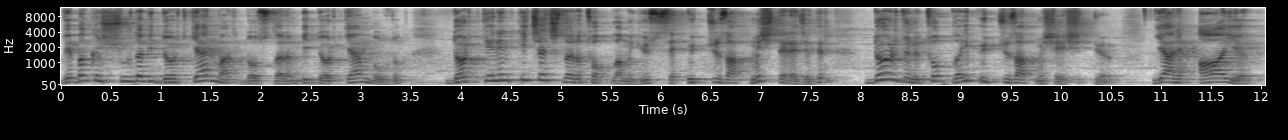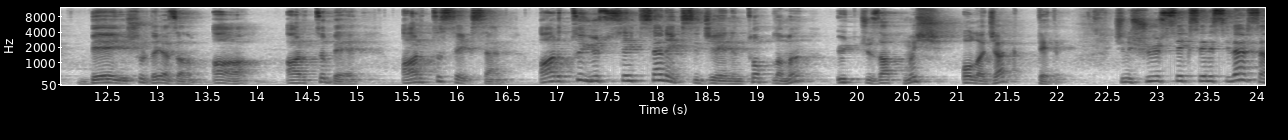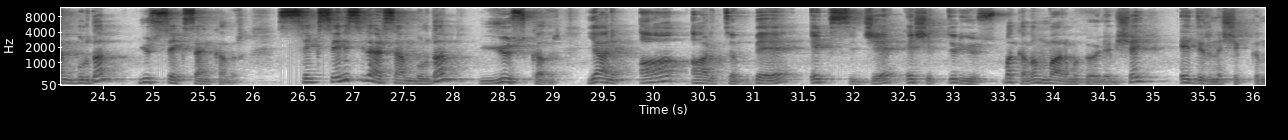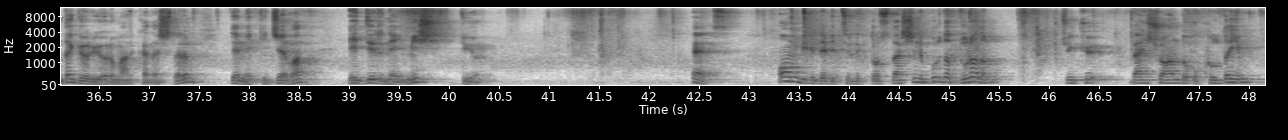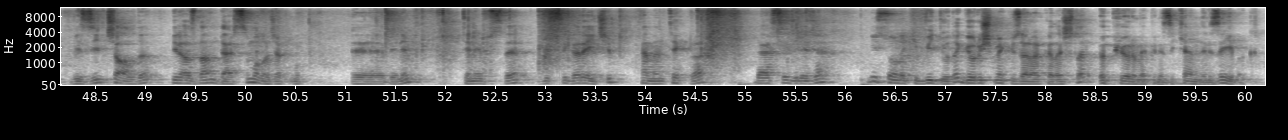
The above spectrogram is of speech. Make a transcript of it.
Ve bakın şurada bir dörtgen var dostlarım. Bir dörtgen bulduk. Dörtgenin iç açıları toplamı 100, 360 derecedir. Dördünü toplayıp 360'a eşitliyorum. Yani A'yı B'yi şurada yazalım. A artı B artı 80 artı 180 eksi C'nin toplamı 360 olacak dedim. Şimdi şu 180'i silersem buradan 180 kalır. 80'i silersem buradan 100 kalır. Yani A artı B eksi C eşittir 100. Bakalım var mı böyle bir şey? Edirne şıkkında görüyorum arkadaşlarım. Demek ki cevap Edirne'ymiş diyorum. Evet. 11'i de bitirdik dostlar. Şimdi burada duralım. Çünkü ben şu anda okuldayım ve zil çaldı. Birazdan dersim olacak mı? e, benim. Teneffüste bir sigara içip hemen tekrar derse gireceğim. Bir sonraki videoda görüşmek üzere arkadaşlar. Öpüyorum hepinizi. Kendinize iyi bakın.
